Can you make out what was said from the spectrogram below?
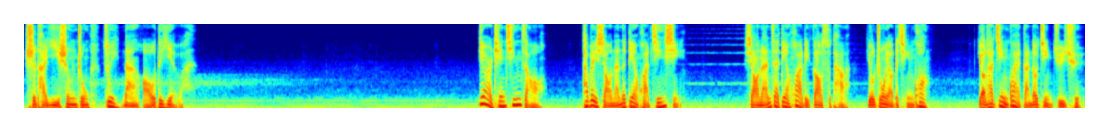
是他一生中最难熬的夜晚。第二天清早，他被小南的电话惊醒。小南在电话里告诉他有重要的情况，要他尽快赶到警局去。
